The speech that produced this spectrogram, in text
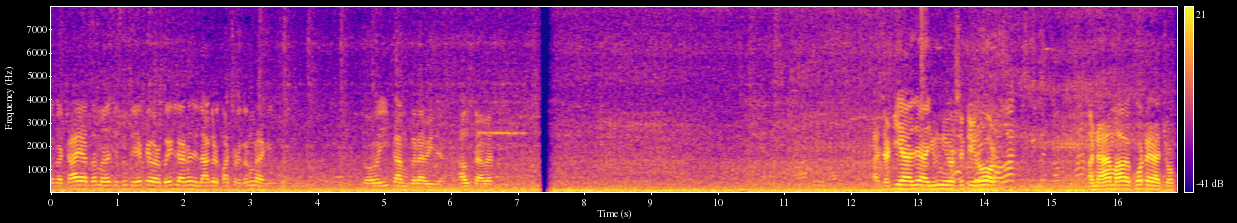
તો કે ટાયર તમે હજી સુધી એકે વાર બદલ્યા નથી આગળ પાછળ કરી નાખી. તો હવે એ કામ કરાવી છે આવતા હવે આ જગ્યા છે, આ યુનિવર્સિટી રોડ અને આમ આવે કોટેરા ચોક.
